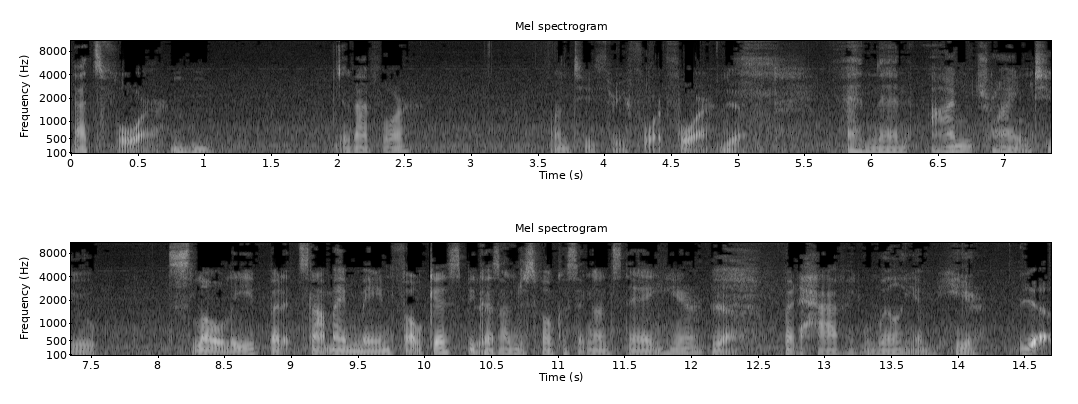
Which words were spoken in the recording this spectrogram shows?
That's 4 Mm-hmm. Is that four? One, two, three, four, four. Yeah, And then I'm trying to slowly, but it's not my main focus because Yeah. I'm just focusing on staying here. yeah, But having William here yeah.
